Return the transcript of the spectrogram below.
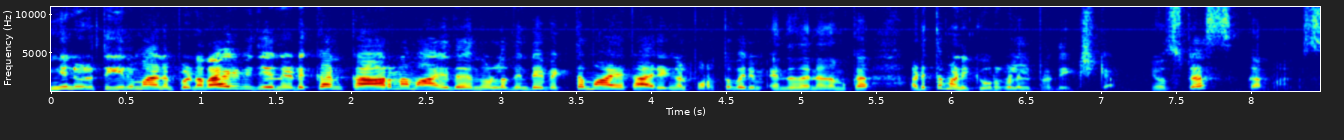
ഇങ്ങനൊരു തീരുമാനം പിണറായി വിജയൻ എടുക്കാൻ കാരണമായത് എന്നുള്ളതിന്റെ വ്യക്തമായ കാര്യങ്ങൾ പുറത്തുവരും എന്ന് തന്നെ നമുക്ക് അടുത്ത മണിക്കൂറുകളിൽ പ്രതീക്ഷിക്കാം. ന്യൂസ് ഡെസ്ക് കർമാനസ്.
